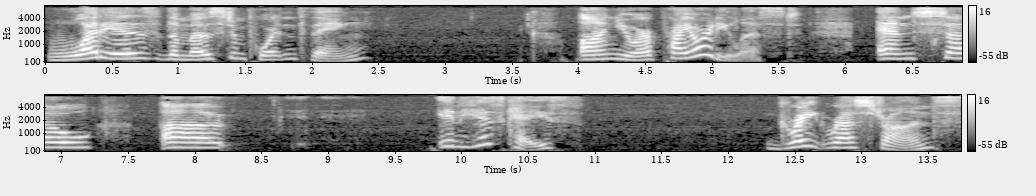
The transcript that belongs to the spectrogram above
What is the most important thing on your priority list? And so, uh, in his case, great restaurants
